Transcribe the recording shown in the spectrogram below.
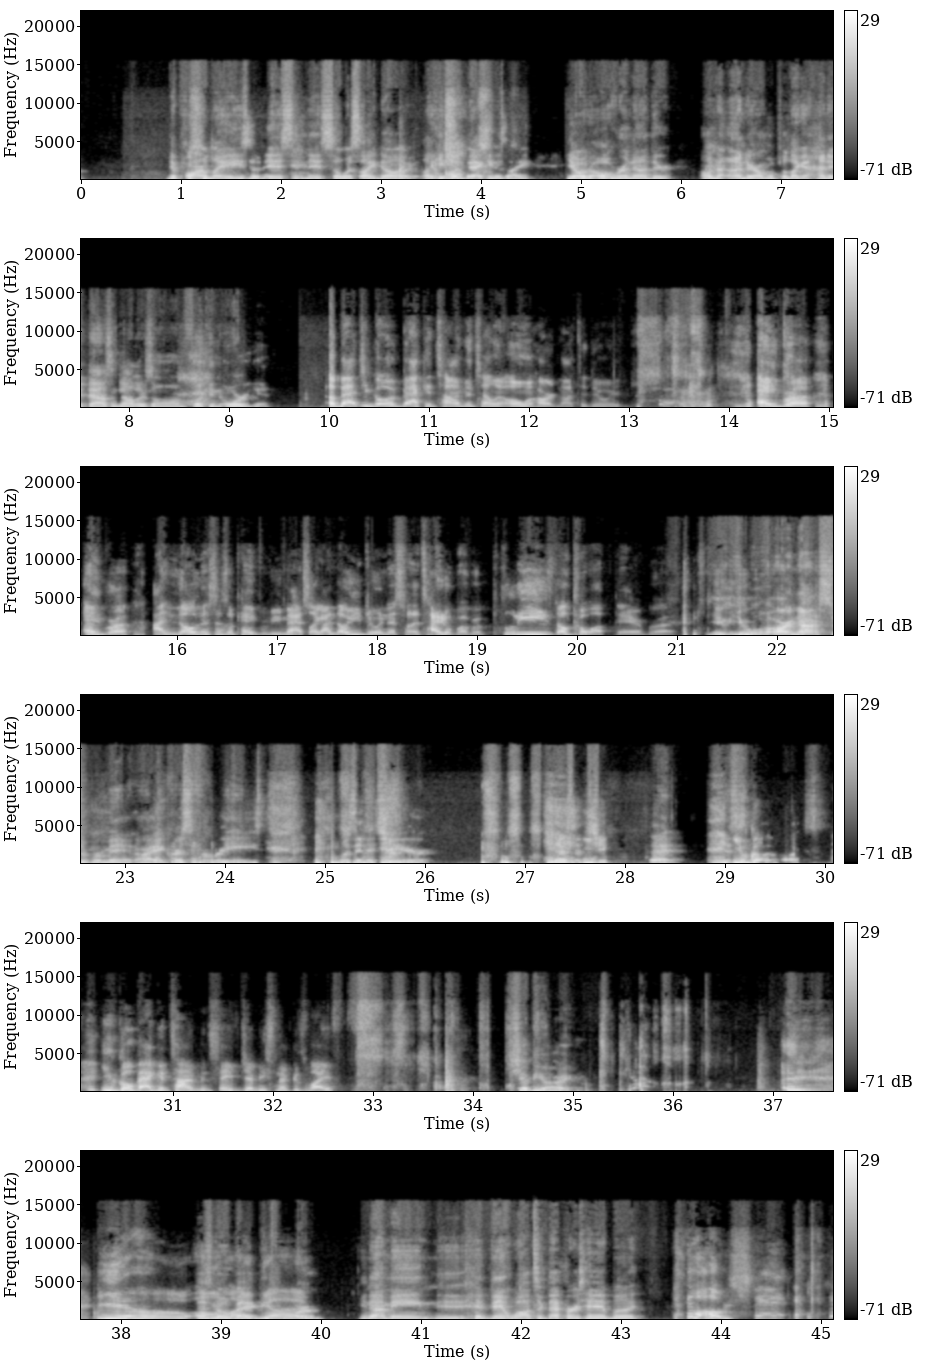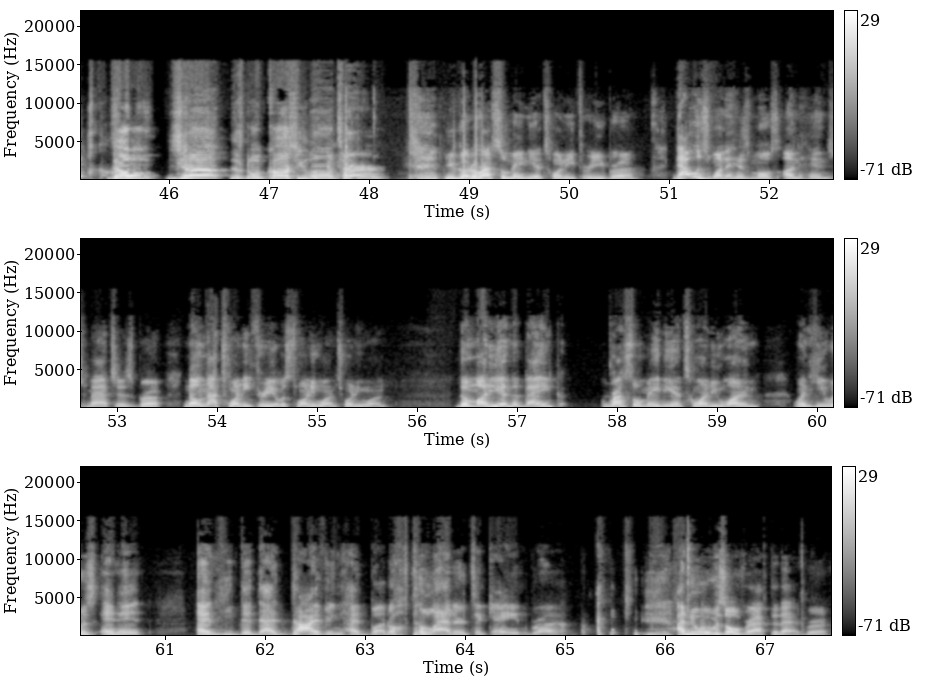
the parlays of this and this. So it's like, dog, like he went back, he was like, yo, the over and under on the under, I'm gonna put like a hundred thousand dollars on fucking Oregon. Imagine going back in time and telling Owen Hart not to do it. hey, bro. Hey, bro. I know this is a pay per view match. Like, I know you're doing this for the title, bro. But please don't go up there, bro. You you are not Superman, all right? Christopher Reeves was in a chair. That's a cheap set. This you go. You go back in time and save Jimmy Snuka's wife. Should be all right. Yo, Just oh go my back god. before you know what I mean. Benoit took that first headbutt. oh shit. Don't jump. It's gonna cost you long term. You go to WrestleMania 23, bro. That was one of his most unhinged matches, bro. No, not 23. It was 21. 21. The Money in the Bank WrestleMania 21 when he was in it and he did that diving headbutt off the ladder to Kane, bro. I knew it was over after that, bro.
